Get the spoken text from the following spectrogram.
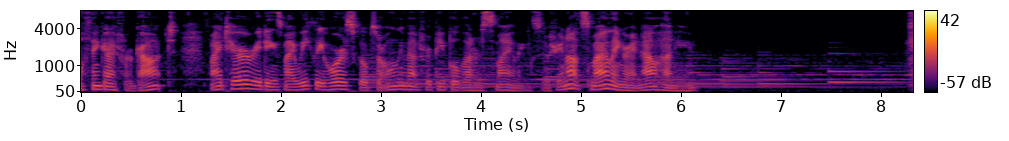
y'all think I forgot? My tarot readings, my weekly horoscopes are only meant for people that are smiling. So if you're not smiling right now, honey,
